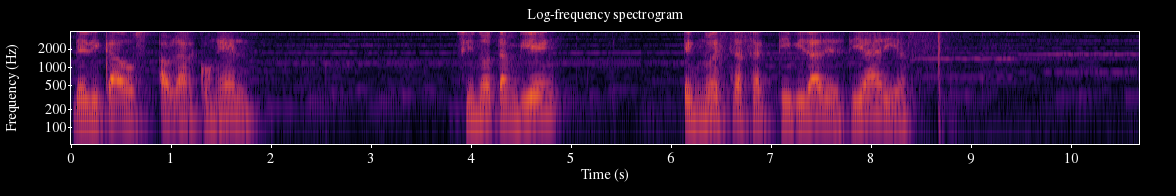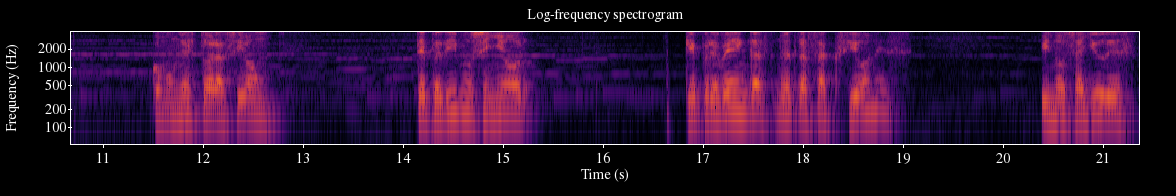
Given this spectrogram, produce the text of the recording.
dedicados a hablar con Él, sino también en nuestras actividades diarias, como en esta oración, te pedimos, Señor, que prevengas nuestras acciones y nos ayudes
